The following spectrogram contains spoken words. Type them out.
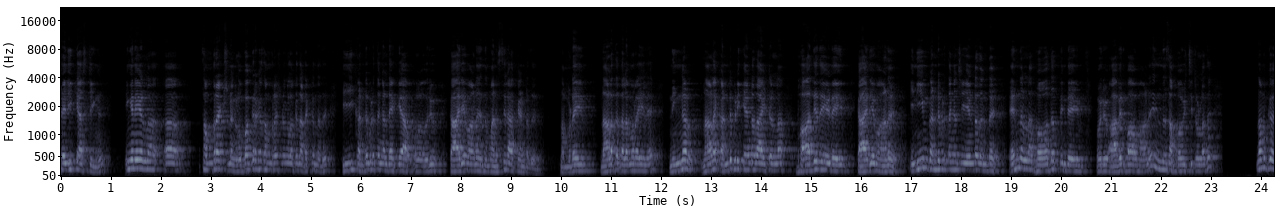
ടെലികാസ്റ്റിംഗ് ഇങ്ങനെയുള്ള സംപ്രേഷണങ്ങൾ ഉപഗ്രഹ സംപ്രേഷണങ്ങളൊക്കെ നടക്കുന്നത് ഈ കണ്ടുപിടുത്തങ്ങളുടെയൊക്കെ ഒരു കാര്യമാണ് എന്ന് മനസ്സിലാക്കേണ്ടത്. നമ്മുടെയും നാളത്തെ തലമുറയിൽ നിങ്ങൾ നാളെ കണ്ടുപിടിക്കേണ്ടതായിട്ടുള്ള ബാധ്യതയുടെയും കാര്യമാണ് ഇനിയും കണ്ടുപിടുത്തങ്ങൾ ചെയ്യേണ്ടതുണ്ട് എന്നുള്ള ബോധത്തിന്റെയും ഒരു ആവിർഭാവമാണ് ഇന്ന് സംഭവിച്ചിട്ടുള്ളത്. നമുക്ക്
